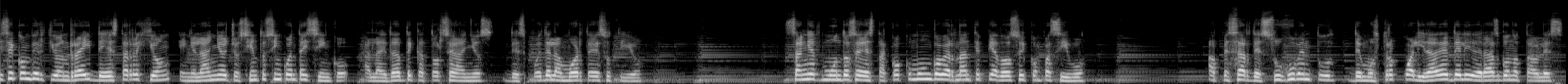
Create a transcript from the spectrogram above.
y se convirtió en rey de esta región en el año 855 a la edad de 14 años después de la muerte de su tío. San Edmundo se destacó como un gobernante piadoso y compasivo. A pesar de su juventud, demostró cualidades de liderazgo notables.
